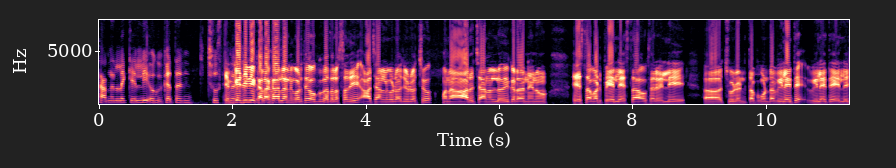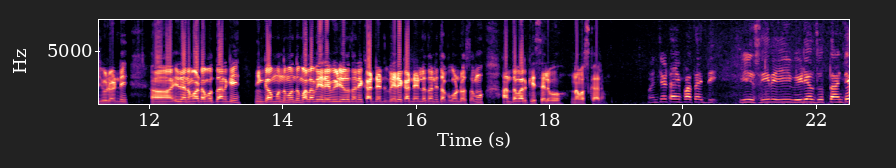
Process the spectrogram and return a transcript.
ఛానల్లోకి వెళ్ళి ఒగ్గు కథను చూస్తారు ఎంకే టీవీ కళాకారులు అని కొడితే ఒగ్గు కథలు వస్తుంది. ఆ ఛానల్ కూడా చూడొచ్చు. మన ఆరు ఛానళ్ళు ఇక్కడ నేను వేస్తా వాటి పేర్లు వేస్తా ఒకసారి వెళ్ళి చూడండి. తప్పకుండా వీలైతే వీలైతే వెళ్ళి చూడండి. ఇదన్నమాట మొత్తానికి. ఇంకా ముందు ముందు మళ్ళీ వేరే వీడియోలతోని కంటెంట్ వేరే కంటెంట్లతోని తప్పకుండా వస్తాము. అంతవరకు సెలవు. నమస్కారం. మంచిగా టైం పాస్ అయింది ఈ సీరి ఈ వీడియోలు చూస్తా అంటే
